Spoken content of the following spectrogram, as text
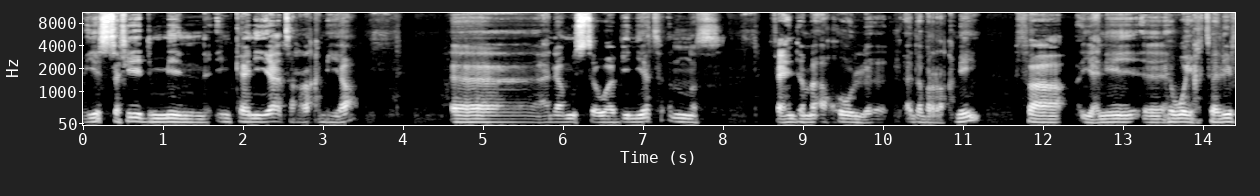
يستفيد من إمكانيات الرقمية على مستوى بنية النص. فعندما أقول الأدب الرقمي فيعني هو يختلف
